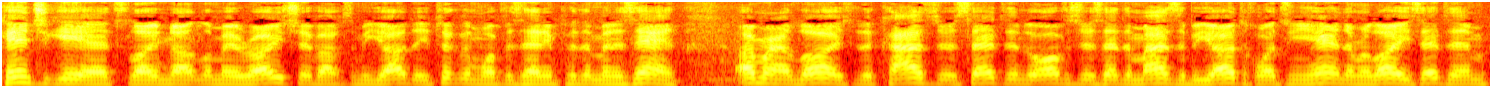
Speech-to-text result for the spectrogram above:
It's like not He took them off his head and put them in his hand. Amar. So the Kazir said to him, the officer said to him, What's in your hand? Amar said to him,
